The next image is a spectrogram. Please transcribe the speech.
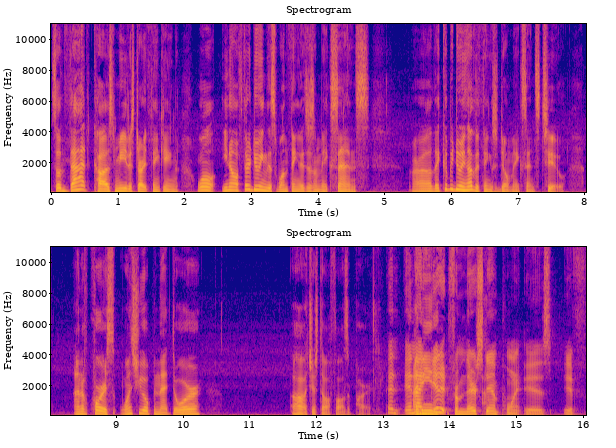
so that caused me to start thinking, well, you know, if they're doing this one thing that doesn't make sense, uh, they could be doing other things that don't make sense too. And of course, once you open that door, oh, it just all falls apart. And and I I, mean- get it from their standpoint is if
